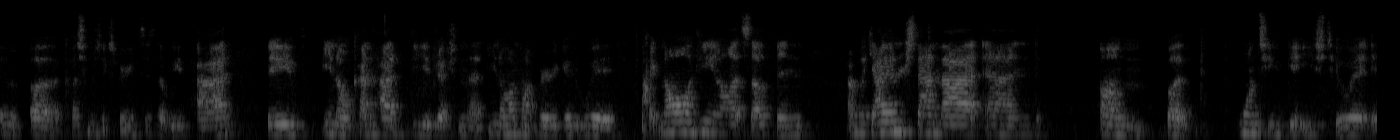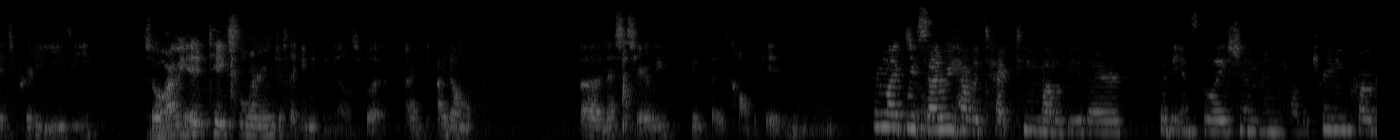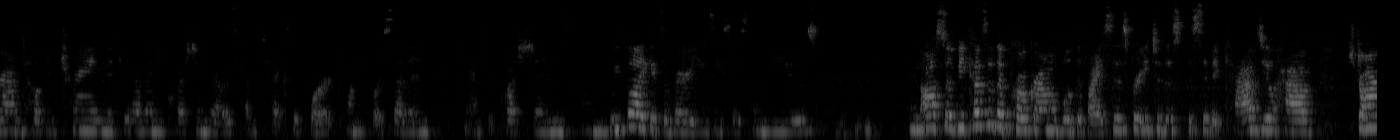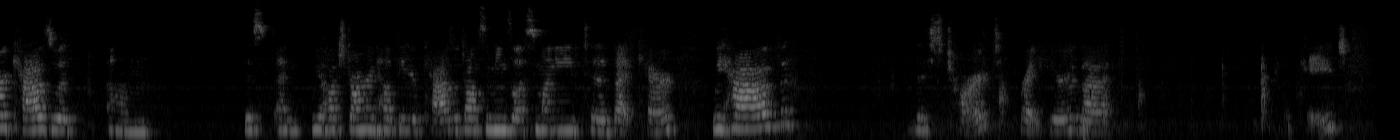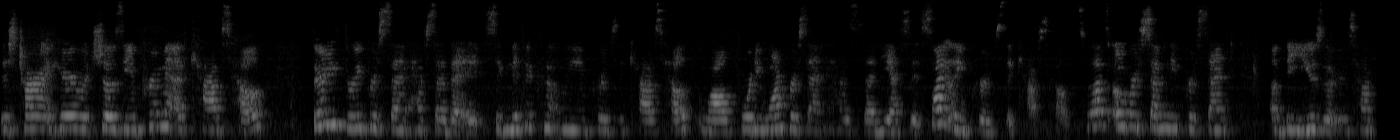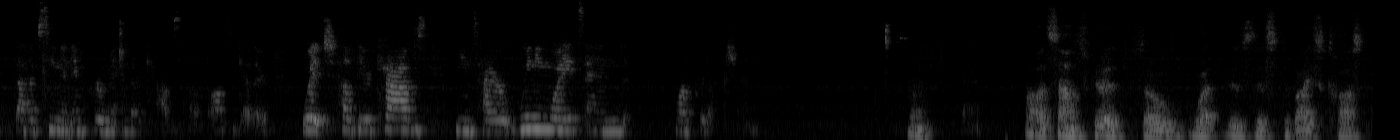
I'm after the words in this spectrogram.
uh, customers' experiences that we've had, they've you know kind of had the objection that you know I'm not very good with technology and all that stuff, and I'm like yeah, I understand that, and um, but once you get used to it, it's pretty easy. So I mean, it takes learning just like anything else, but I, I don't uh, necessarily think that it's complicated in any. And like we said, we have a tech team that'll be there for the installation, and we have a training program to help you train. And if you have any questions, we always have tech support 24 7 to answer questions. Um, we feel like it's a very easy system to use. And also, because of the programmable devices for each of the specific calves, you'll have stronger calves with um, this, and we'll have stronger and healthier calves, which also means less money to vet care. We have this chart right here that page. This chart right here, which shows the improvement of calves' health. 33% have said that it significantly improves the calf's health, while 41% has said yes, it slightly improves the calf's health. So that's over 70% of the users have that have seen an improvement in their calves' health altogether. Which healthier calves means higher weaning weights and more production. Hmm. Oh, that sounds good. So what does this device cost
